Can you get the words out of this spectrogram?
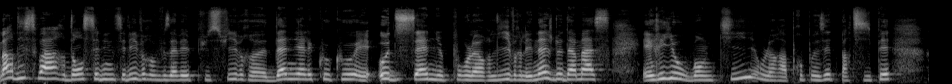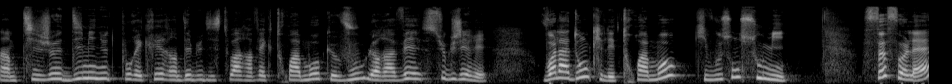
Mardi soir, dans Céline ses livres, vous avez pu suivre Daniel Coco et Aude Seigne pour leur livre Les Neiges de Damas et Rio Wanki. On leur a proposé de participer à un petit jeu 10 minutes pour écrire un début d'histoire avec trois mots que vous leur avez suggérés. Voilà donc les trois mots qui vous sont soumis. Feu follet,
